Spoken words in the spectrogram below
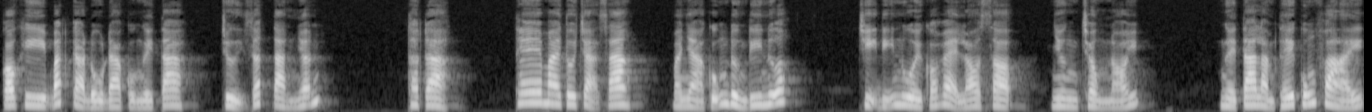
có khi bắt cả đồ đạc của người ta, chửi rất tàn nhẫn. Thật à? Thế mai tôi trả sang, mà nhà cũng đừng đi nữa. Chị đĩ nuôi có vẻ lo sợ, nhưng chồng nói. Người ta làm thế cũng phải,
